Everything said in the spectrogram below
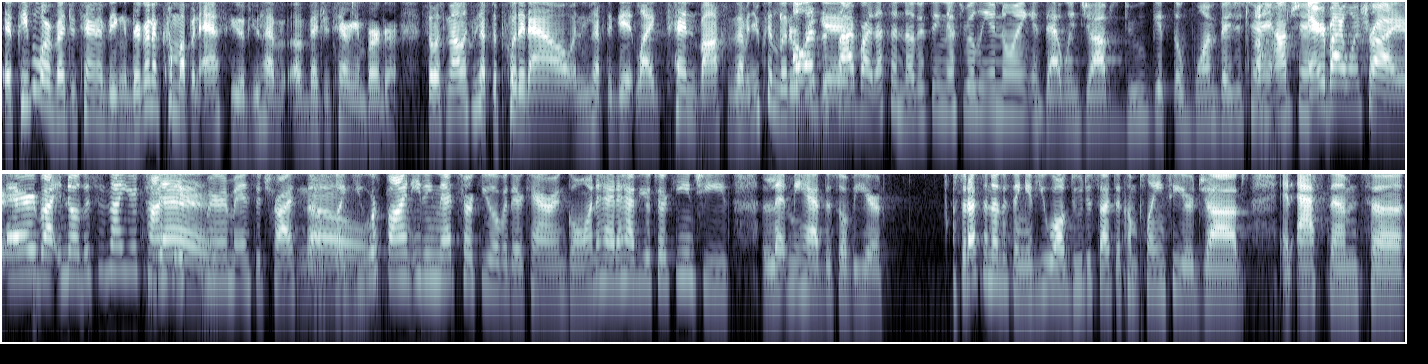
if people are vegetarian and vegan, they're going to come up and ask you if you have a vegetarian burger. So it's not like you have to put it out and you have to get like 10 boxes of it. You can literally. Oh, as get, a sidebar, that's another thing that's really annoying is that when jobs do get the one vegetarian option, everybody want to try it. Everybody, no, this is not your time yes. to experiment and to try stuff. No. Like you were fine eating that turkey over there, Karen. Go on ahead and have your turkey and cheese. Let me have this over here so that's another thing. If you all do decide to complain to your jobs and ask them to,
